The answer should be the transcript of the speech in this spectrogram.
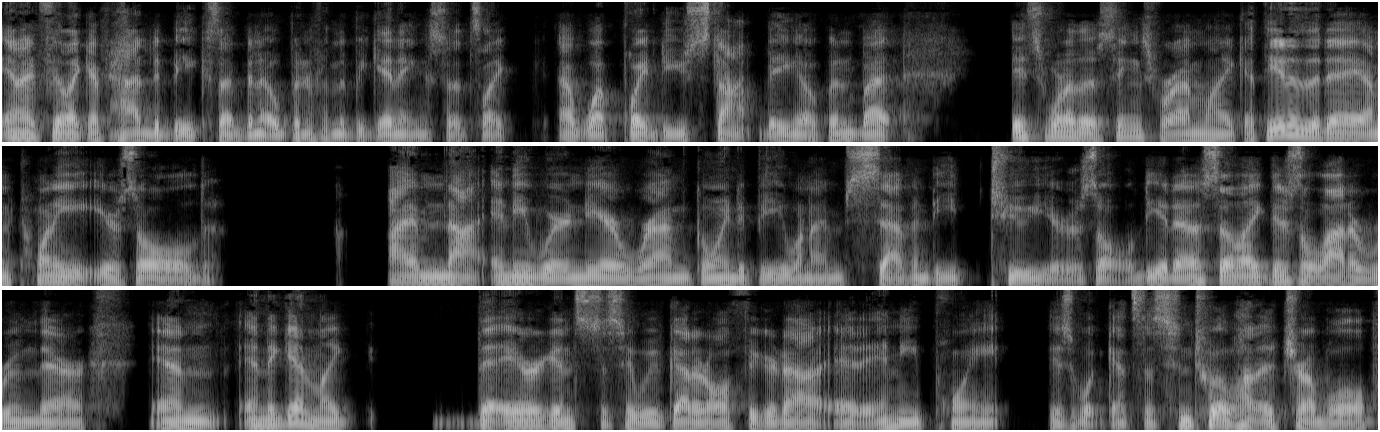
and I feel like I've had to be because I've been open from the beginning. So it's like, at what point do you stop being open? But it's one of those things where I'm like, at the end of the day, I'm 28 years old. I'm not anywhere near where I'm going to be when I'm 72 years old, you know? So like there's a lot of room there. And and again, like the arrogance to say we've got it all figured out at any point is what gets us into a lot of trouble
